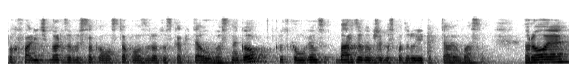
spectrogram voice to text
pochwalić bardzo wysoką stopą zwrotu z kapitału własnego. Krótko mówiąc, bardzo dobrze gospodaruje kapitałem własnym. ROE,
